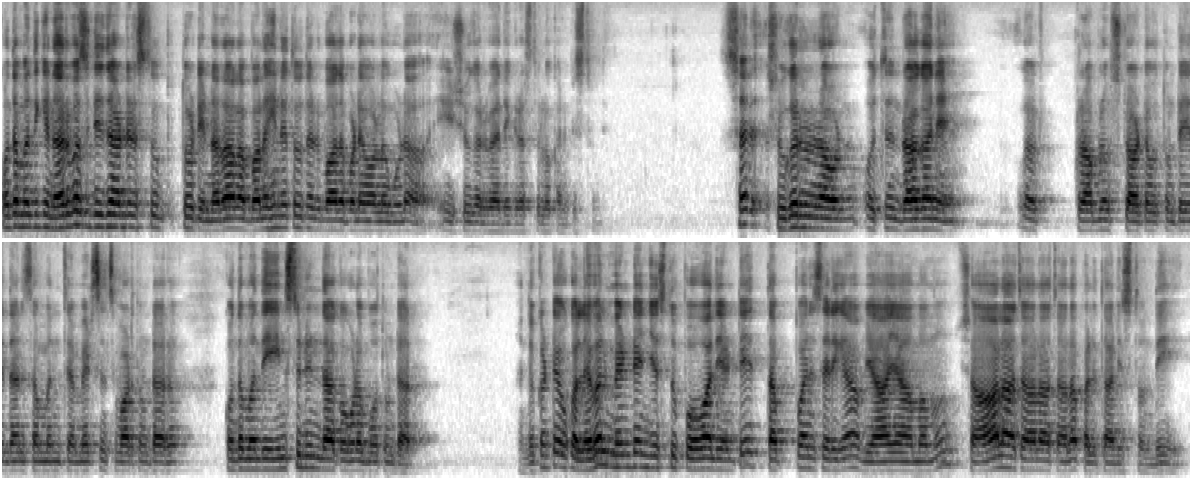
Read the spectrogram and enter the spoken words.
కొంతమందికి నర్వస్ డిజార్డర్స్ తోటి నరాల బలహీనతతో బాధపడే వాళ్ళు కూడా ఈ షుగర్ వ్యాధిగ్రస్తులో కనిపిస్తుంది. సరే షుగర్ రావ వచ్చిన రాగానే ప్రాబ్లమ్స్ స్టార్ట్ అవుతుంటాయి దానికి సంబంధించిన మెడిసిన్స్ వాడుతుంటారు. కొంతమంది ఇన్సులిన్ దాకా కూడా పోతుంటారు. ఎందుకంటే ఒక లెవెల్ మెయింటైన్ చేస్తూ పోవాలి అంటే తప్పనిసరిగా వ్యాయామము చాలా చాలా చాలా ఫలితాలు ఇస్తుంది.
